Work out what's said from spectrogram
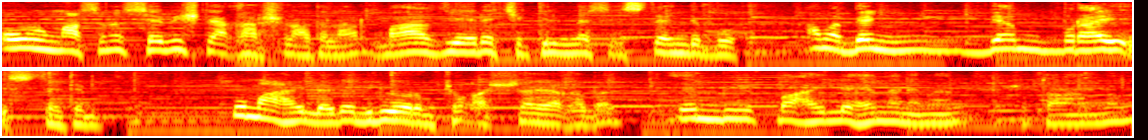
olmasını sevinçle karşıladılar. Bazı yere çekilmesi istendi bu. Ama ben ben burayı istedim. Bu mahallede biliyorum çok aşağıya kadar en büyük mahalle hemen hemen Sultanahmet'in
